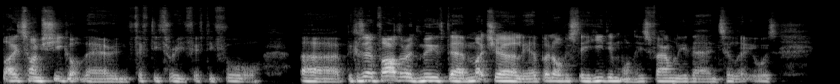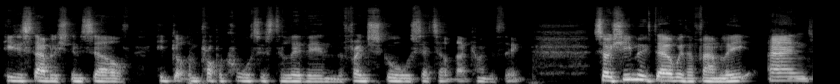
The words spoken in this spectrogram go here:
by the time she got there in 53, 54. Uh, because her father had moved there much earlier, but obviously he didn't want his family there until it was he'd established himself. He'd got them proper quarters to live in. The French school was set up, that kind of thing. So she moved there with her family and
